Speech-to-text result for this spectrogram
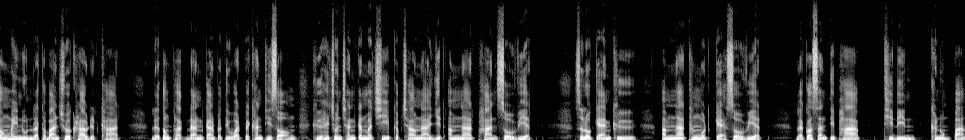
ต้องไม่หนุนรัฐบาลชั่วคราวเด็ดขาด แล้วต้องผลักดันการปฏิวัติไปขั้นที่ 2 คือให้ชนชั้นกันมาชีพกับชาวนายึดอำนาจผ่านโซเวียต สโลแกนคือ อำนาจทั้งหมดแก่โซเวียต แล้วก็สันติภาพ ที่ดิน ขนมปัง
